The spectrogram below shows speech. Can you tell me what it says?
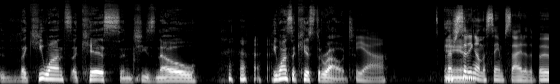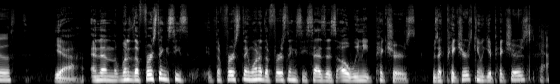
like he wants a kiss and she's no. he wants a kiss throughout. yeah. And they're sitting on the same side of the booth. Yeah, and then the- one of the first things he's the first thing one of the first things he says is, "Oh, we need pictures." He's like, "Pictures? Can we get pictures?" Yeah.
